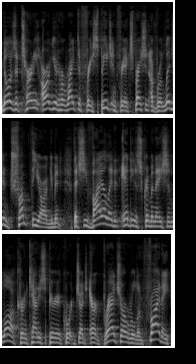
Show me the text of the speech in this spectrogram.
Miller's attorney argued her right to free speech and free expression of religion trumped the argument that she violated anti discrimination law. Kern County Superior Court Judge Eric Bradshaw ruled on Friday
